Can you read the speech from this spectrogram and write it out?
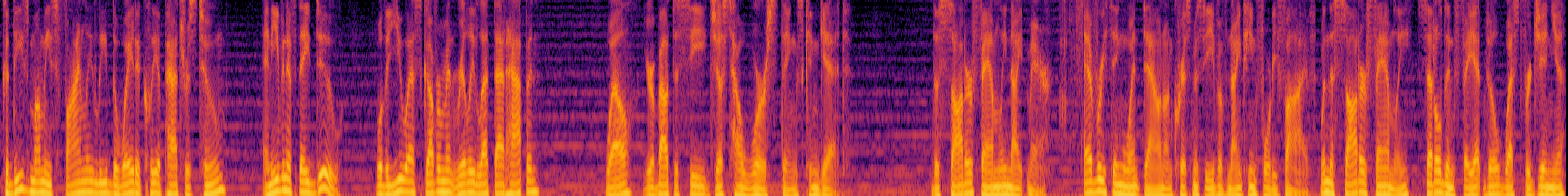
Could these mummies finally lead the way to Cleopatra's tomb? And even if they do, will the US government really let that happen? Well, you're about to see just how worse things can get. The Sodder family nightmare. Everything went down on Christmas Eve of 1945 when the Sodder family, settled in Fayetteville, West Virginia,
